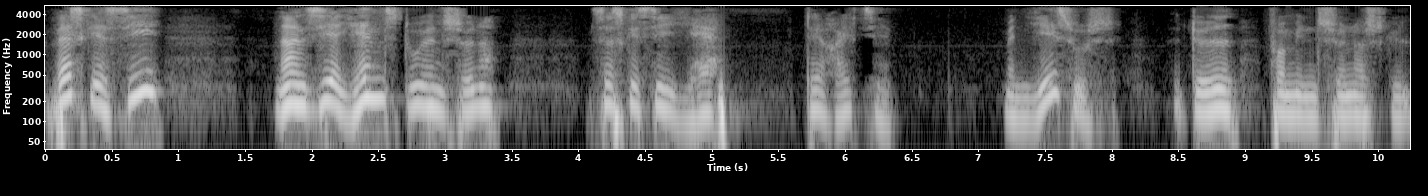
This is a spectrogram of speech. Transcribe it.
hvad skal jeg sige? Når han siger, Jens, du er en sønder, så skal jeg sige, ja, det er rigtigt. Men Jesus døde for min synders skyld.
